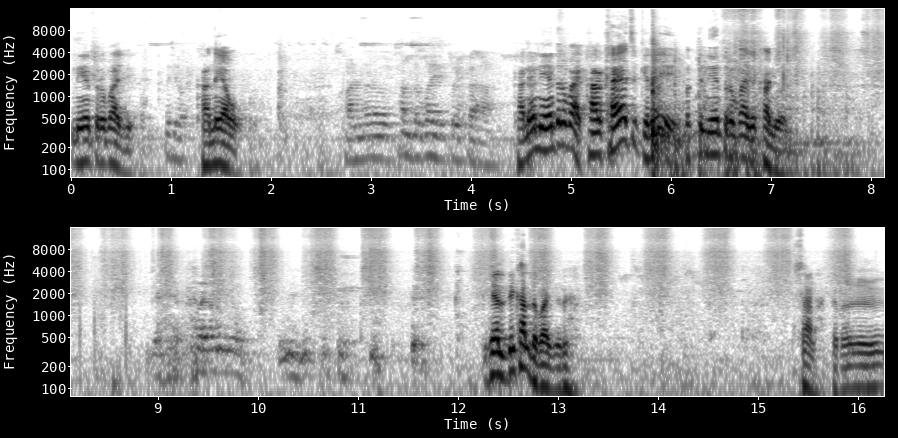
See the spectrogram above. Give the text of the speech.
नियंत्रण पाहिजे. खाणे यावं. खाण्यावर नियंत्रण पाहिजे. खा खायचं की रे? फक्त नियंत्रण पाहिजे खाण्यावर. हेल्दी खाल्लं पाहिजे रे. चला तर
